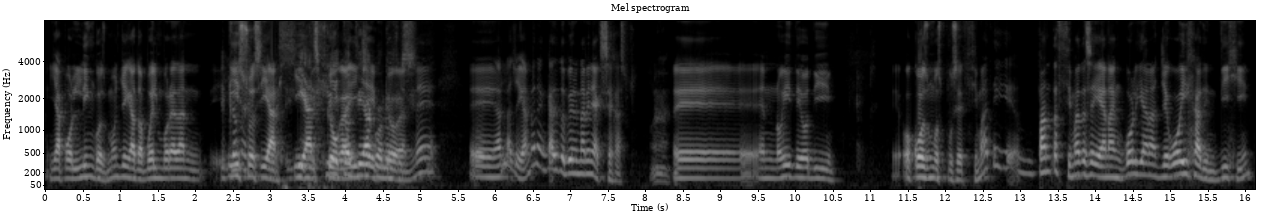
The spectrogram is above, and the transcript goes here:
για πολλοί κόσμο και για το Αποέλ μπορεί να ήταν πιο- ίσως η αρχή η της αρχή, πιο το καλή τι και η πιο ακολούθησε. ναι. Ε, αλλά και για μένα είναι κάτι το οποίο είναι να μην είναι αξέχαστο. Ναι. Ε, εννοείται ότι ο κόσμος που σε θυμάται, ε, πάντα θυμάται σε για έναν γκολ για να και εγώ είχα την τύχη,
